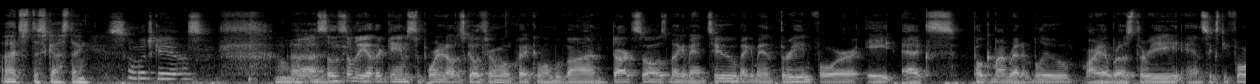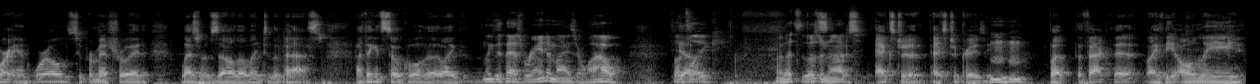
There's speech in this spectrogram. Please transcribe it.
Uh, it's disgusting. So much chaos. Oh Uh, so some of the other games supported, I'll just go through them real quick and we'll move on. Dark Souls, Mega Man 2, Mega Man 3 and 4, 8X, Pokemon Red and Blue, Mario Bros. 3 and 64 and World, Super Metroid, Legend of Zelda, Link to the Past. I think it's so cool that like Link to the Past randomizer. Wow. So that's Yeah. like, well, that's those are nuts. extra extra crazy. Mm-hmm. But the fact that like the only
